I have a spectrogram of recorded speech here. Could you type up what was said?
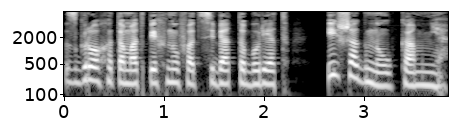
с грохотом отпихнув от себя табурет, и шагнул ко мне.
